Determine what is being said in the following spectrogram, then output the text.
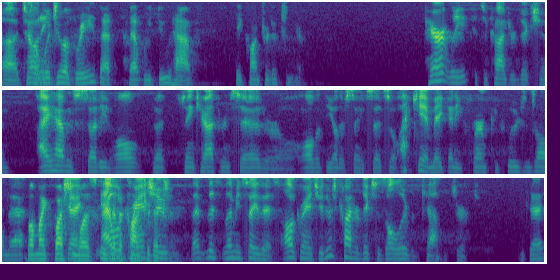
Uh, So would you agree that, that we do have a contradiction here? apparently it's a contradiction. I haven't studied all that St. Catherine said or all that the other saints said, so I can't make any firm conclusions on that. But my question Okay? was, I is it a grant you- contradiction? let, let, let me say this. I'll grant you there's contradictions all over the Catholic Church. Okay?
